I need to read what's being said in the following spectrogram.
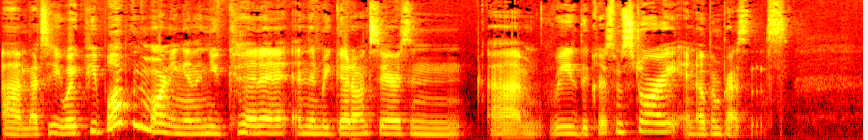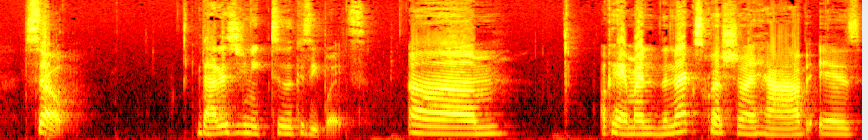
um, that's how you wake people up in the morning. And then you couldn't, and then we go downstairs and um, read the Christmas story and open presents. So that is unique to the Kazibwes. Um, okay, my the next question I have is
